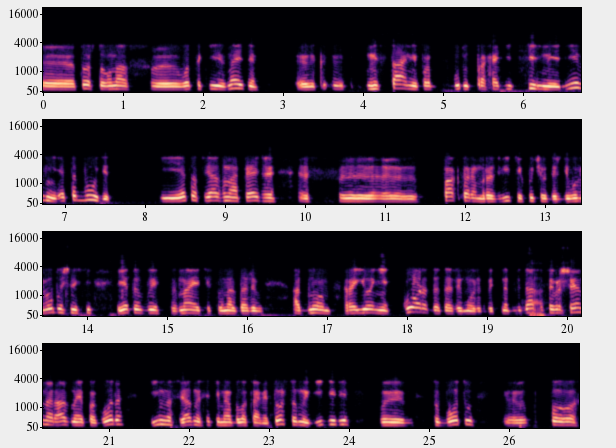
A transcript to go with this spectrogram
э, то, что у нас э, вот такие, знаете, э, э местами про будут проходить сильные ливни, это будет. И это связано, опять же, с э, фактором развития кучево-дождевой облачности. И это вы знаете, что у нас даже в одном районе города даже может быть наблюдаться да. совершенно разная погода, именно связаны с этими облаками. То, что мы видели в субботу по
